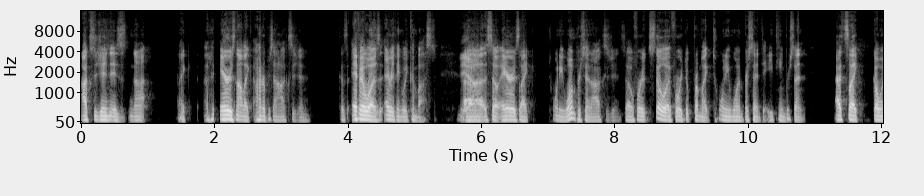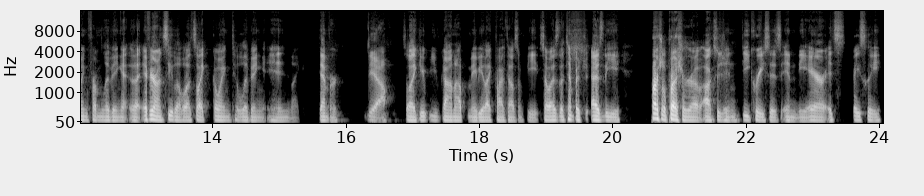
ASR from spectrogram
oxygen is not like uh, air is not like 100% oxygen because if it was, everything would combust. Yeah. Uh, so air is like 21% oxygen. So if we're still if we're from like 21% to 18%, that's like going from living at uh, if you're on sea level, that's like going to living in like Denver. yeah. So like you, you've gone up maybe like 5,000 feet. So as the temperature, as the partial pressure of oxygen decreases in the air, it's basically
